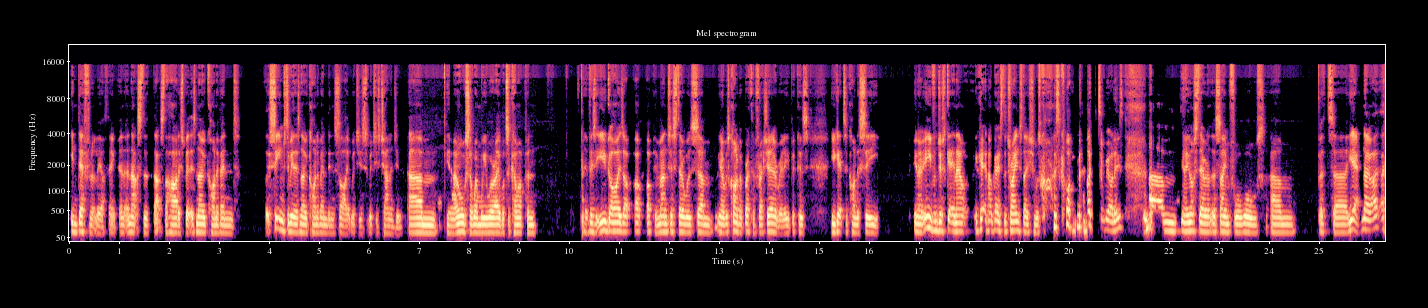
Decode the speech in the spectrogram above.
indefinitely. I think, and, and that's the that's the hardest bit. There's no kind of end it seems to be there's no kind of end in sight, which is which is challenging. Um, you know, and also when we were able to come up and visit you guys up up, up in Manchester was um, you know it was kind of a breath of fresh air really because you get to kind of see you know even just getting out getting out going to the train station was quite, was quite nice to be honest. Um, you know, you're not staring at the same four walls. Um, but uh, yeah, no, I, I,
